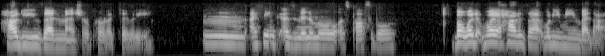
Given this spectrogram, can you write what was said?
how do you then measure productivity? Mm, I think as minimal as possible. But what what how does that what do you mean by that?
